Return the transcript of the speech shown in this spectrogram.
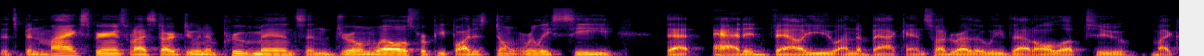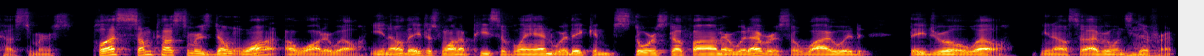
it's been my experience when I start doing improvements and drilling wells for people, I just don't really see that added value on the back end. So I'd rather leave that all up to my customers. Plus, some customers don't want a water well. You know, they just want a piece of land where they can store stuff on or whatever. So why would they drill a well? You know, so everyone's yeah. different.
